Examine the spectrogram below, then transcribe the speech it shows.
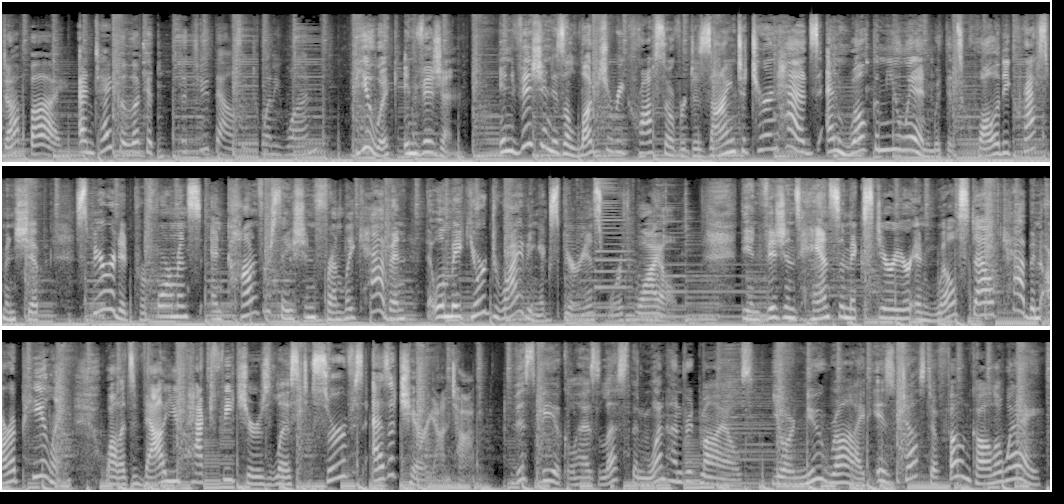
Stop by and take a look at the 2021 Buick Envision. Envision is a luxury crossover designed to turn heads and welcome you in with its quality craftsmanship, spirited performance, and conversation friendly cabin that will make your driving experience worthwhile. The Envision's handsome exterior and well styled cabin are appealing, while its value packed features list serves as a cherry on top. This vehicle has less than 100 miles. Your new ride is just a phone call away.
